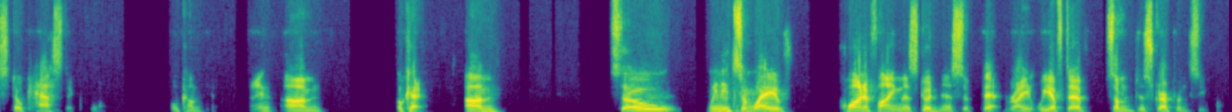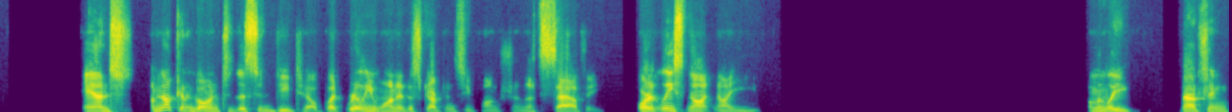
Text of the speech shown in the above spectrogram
stochastic form. We'll come to, right? Um, okay. Um, so we need some way of quantifying this goodness of fit, right? We have to some discrepancy. And I'm not going to go into this in detail, but really you want a discrepancy function that's savvy, or at least not naive. Commonly matching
